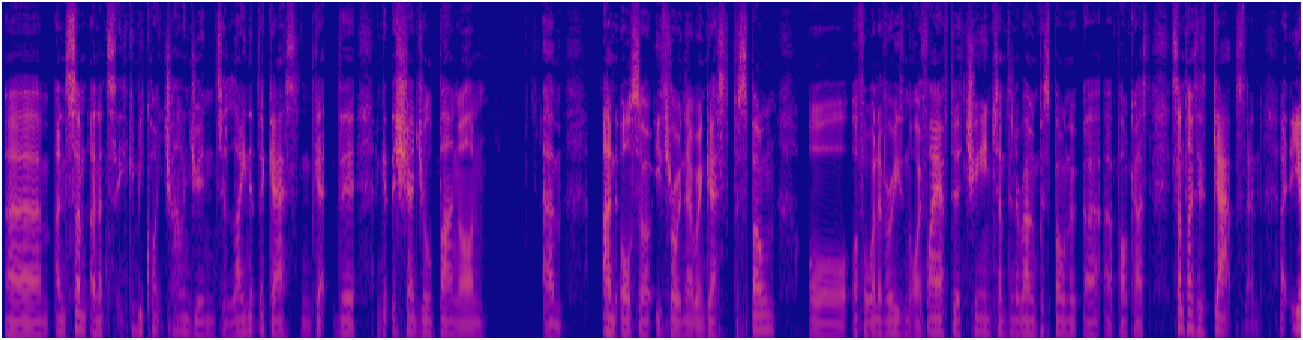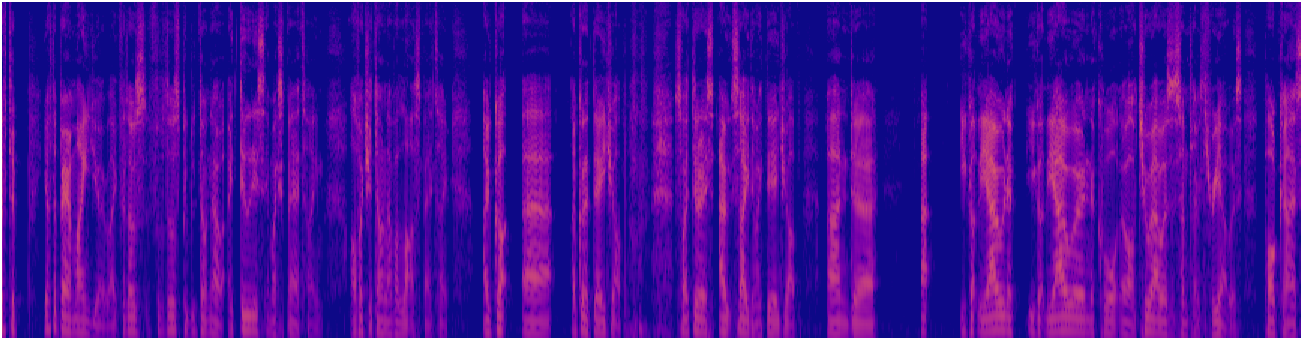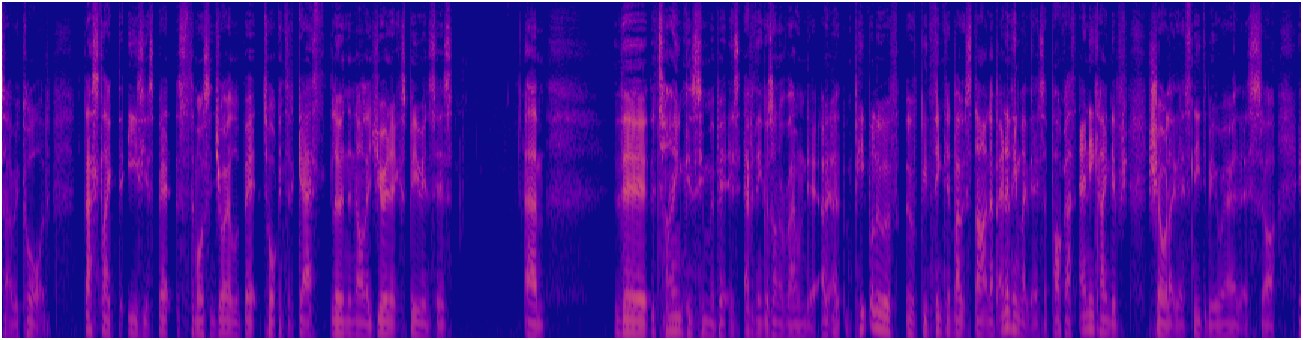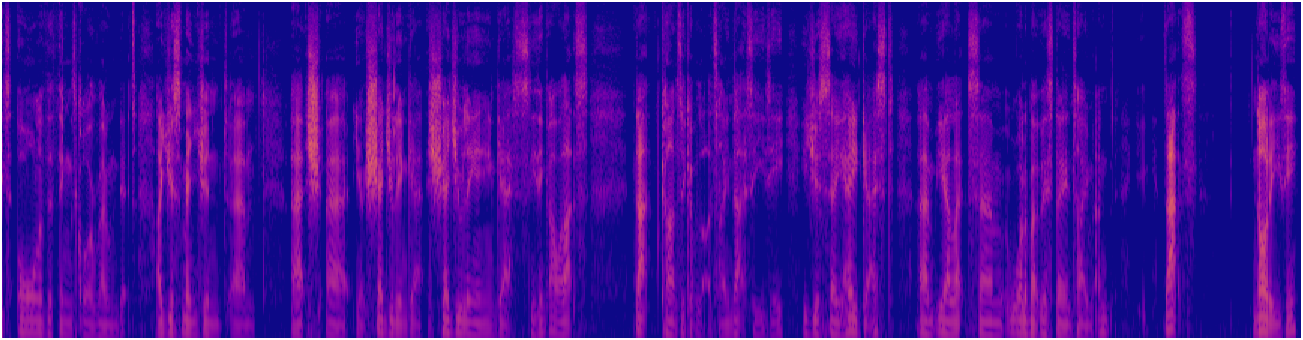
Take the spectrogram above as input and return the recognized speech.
Um, and some and it can be quite challenging to line up the guests and get the and get the schedule bang on. Um, and also you throw in there when guests postpone or, or for whatever reason, or if I have to change something around, postpone a, a podcast, sometimes there's gaps. Then uh, you have to you have to bear in mind here, right? For those for those people who don't know, I do this in my spare time, of which I don't have a lot of spare time. I've got uh, I've got a day job, so I do this outside of my day job, and uh, uh, you got the hour and a, you got the hour and a quarter, or two hours, or sometimes three hours podcasts that I record that's like the easiest bit. It's the most enjoyable bit. Talking to the guests, learn the knowledge, hearing the experiences. Um, the the time consuming bit is everything goes on around it. Uh, uh, people who have, have been thinking about starting up anything like this, a podcast, any kind of show like this, need to be aware of this. So it's all of the things go around it. I just mentioned. Um, uh, sh- uh, you know, scheduling guests, scheduling guests. You think, oh well, that's that can't take up a lot of time. That's easy. You just say, "Hey, guest, um, yeah, let's. Um, what about this day and time?" And that's not easy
